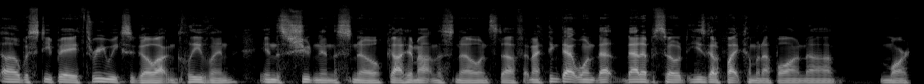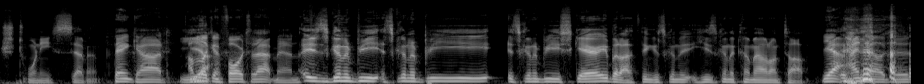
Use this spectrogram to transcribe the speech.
uh, with Stipe three weeks ago out in Cleveland in the shooting in the snow. Got him out in the snow and stuff. And I think that one that that episode, he's got a fight coming up on uh, March 27th. Thank God. I'm looking forward to that, man. It's gonna be it's gonna be it's gonna be scary, but I think it's gonna he's gonna come out on top. Yeah, I know, dude.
